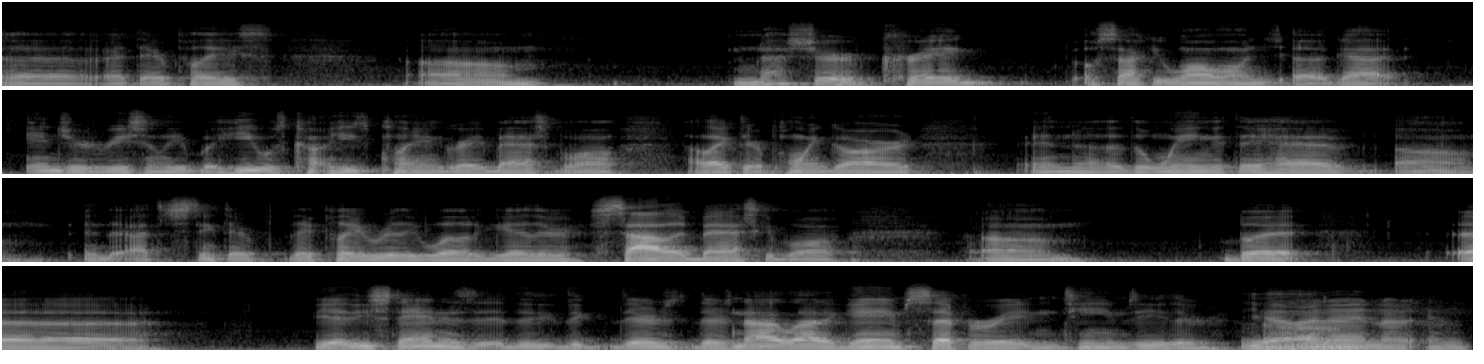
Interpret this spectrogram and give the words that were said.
uh, at their place. Um, I'm not sure if Craig Osaikhwuwuomwan uh, got injured recently, but he was he's playing great basketball. I like their point guard and uh, the wing that they have. Um, and I just think they they play really well together. Solid basketball. Um, but uh, yeah, these standings. The, the, there's there's not a lot of games separating teams either. Yeah, Um, and and, and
